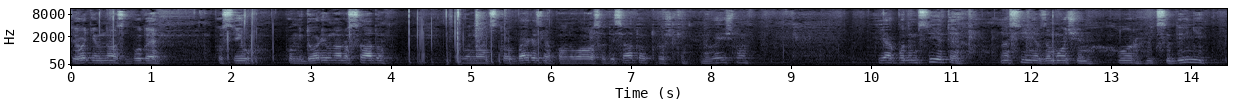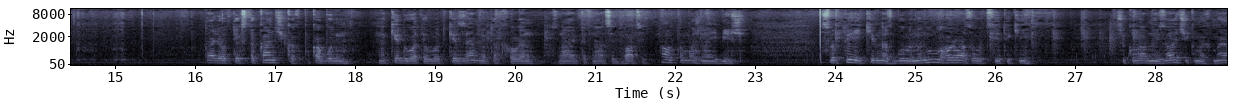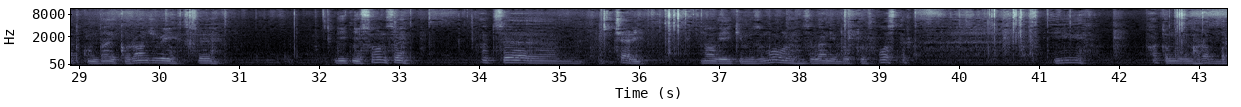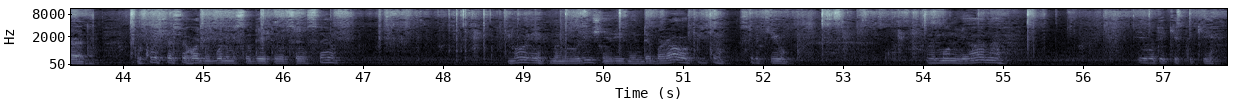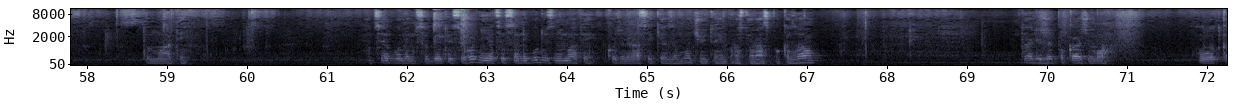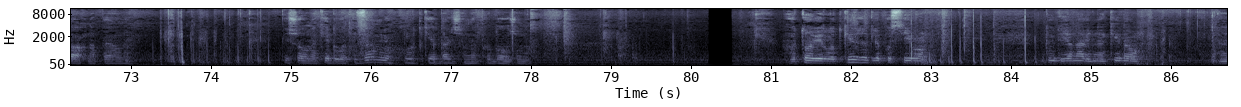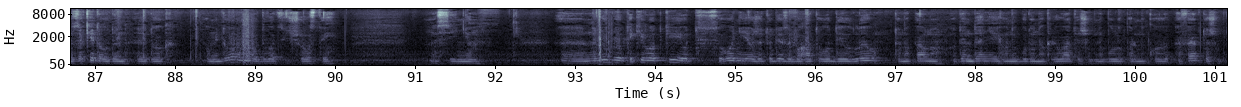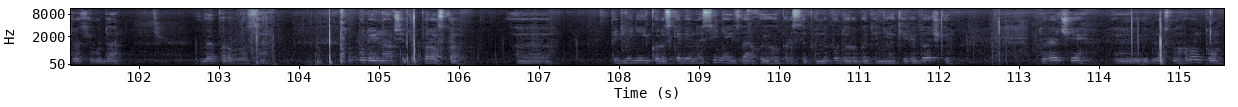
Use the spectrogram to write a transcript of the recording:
Сьогодні в нас буде посів помідорів на розсаду 12 березня, планувалося 10-го, трошки не вийшло. Як будемо сіяти? Насіння замочимо хлоргексидині. Далі в тих стаканчиках, поки будемо накидувати в лотки землю, так хвилин, знаю, 15-20, але то можна і більше. Сорти, які в нас були минулого разу, оці такі шоколадний зайчик, мехмед, кундайк оранжевий, це літнє сонце, а це е, черрі, нові, які ми замовили, зелений доктор Фостер. І атомний виноград Бреда. Також ще сьогодні будемо садити оце все. Нові, минулорічні, різні. Дебарао, кілька сортів, лимон ліана. І от якісь такі томати. Оце будемо садити сьогодні. Я це все не буду знімати. Кожен раз, як я замочую, то я просто раз показав. Далі вже покажемо у лотках, напевне. Пішов накидувати землю, лотки, далі ми продовжимо. Готові лотки вже для посіву. Тут я навіть накидав Закидав один рядок помідорами, 26-й насінням. Е, Не люблю такі лотки. От сьогодні я вже туди забагато води влив, то напевно один день я його не буду накривати, щоб не було парникового ефекту, щоб трохи вода випарувалася. Тут буду інакше, тут просто е, під лінійку розкидаю насіння і зверху його присиплю. Не буду робити ніякі рядочки. До речі, е, відносно ґрунту.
